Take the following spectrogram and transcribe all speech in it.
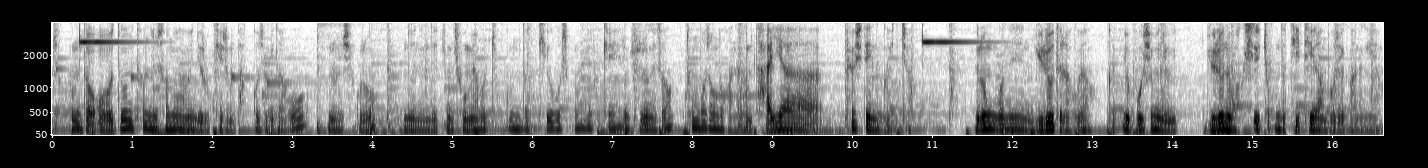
조금 더 어두운 톤을 선호하면 이렇게 좀 바꿔주기도 하고 이런 식으로. 되는데 좀 조명을 조금 더 키우고 싶으면 이렇게 좀 조정해서 톤 보정도 가능하면 다이아 표시되어 있는 거 있죠? 이런 거는 유료더라고요. 여기 보시면 여기 유료는 확실히 조금 더 디테일한 보정이 가능해요.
